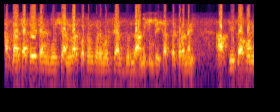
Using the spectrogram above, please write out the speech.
আপনার কাছে এসে আমি বলছি, আল্লাহর কসম করে বলছি, আব্দুল্লাহ, আমি কিন্তু এই কাজটা করে নাই। আপনি তখন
